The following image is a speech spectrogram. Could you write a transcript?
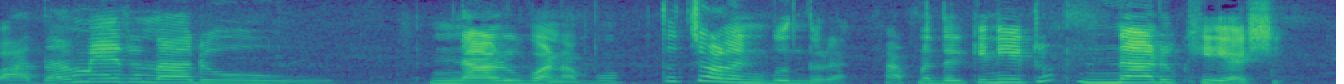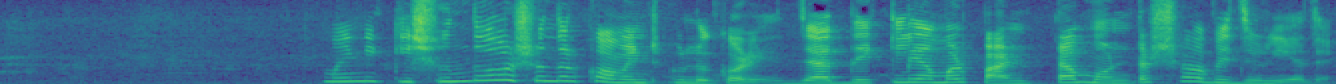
বাদামের নাড়ু। নাড়ু বানাবো। তো চলেন বন্ধুরা, আপনাদেরকে নিয়ে একটু নাড়ু খেয়ে আসি। মানে কি সুন্দর সুন্দর কমেন্টগুলো করে, যা দেখলে আমার পানটা মনটা সবই জুড়িয়ে যায়।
